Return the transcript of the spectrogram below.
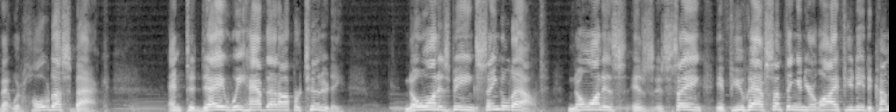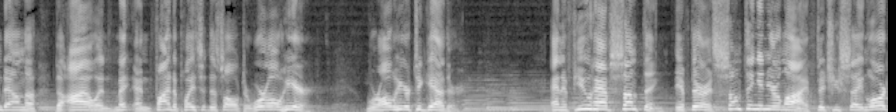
that would hold us back. And today we have that opportunity. No one is being singled out. No one is, is, is saying if you have something in your life, you need to come down the, the aisle and, ma- and find a place at this altar. We're all here. We're all here together. And if you have something, if there is something in your life that you say, Lord,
